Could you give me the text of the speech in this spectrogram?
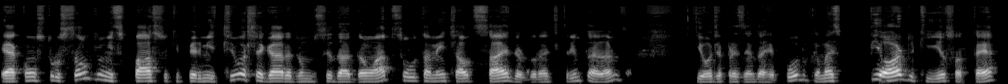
é a construção de um espaço que permitiu a chegada de um cidadão absolutamente outsider durante 30 anos, que hoje é presidente da República, mas pior do que isso até,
